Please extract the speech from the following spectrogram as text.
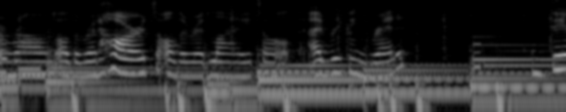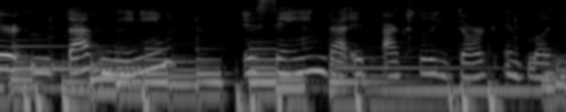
around, all the red hearts, all the red lights, all everything red, there that meaning is saying that it's actually dark and bloody.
